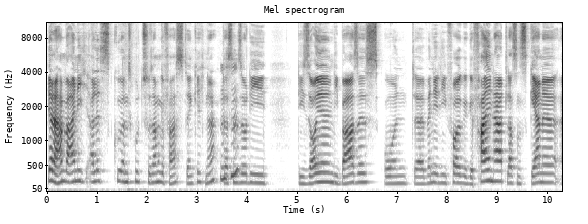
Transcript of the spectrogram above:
Ja, da haben wir eigentlich alles ganz gut zusammengefasst, denke ich. Ne? Das mhm. sind so die, die Säulen, die Basis. Und äh, wenn dir die Folge gefallen hat, lass uns gerne äh,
